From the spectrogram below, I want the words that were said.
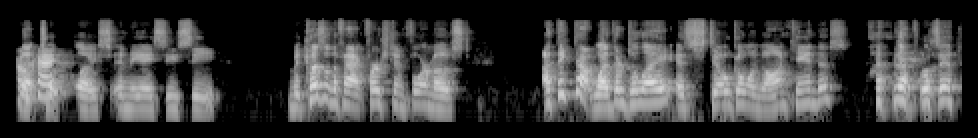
that okay. took place in the ACC because of the fact, first and foremost, I think that weather delay is still going on, Candace. that was it.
